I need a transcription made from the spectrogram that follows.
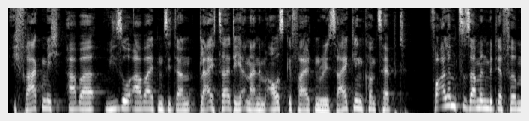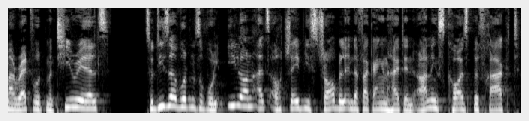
ich frage mich aber, wieso arbeiten Sie dann gleichzeitig an einem ausgefeilten Recycling-Konzept, vor allem zusammen mit der Firma Redwood Materials? Zu dieser wurden sowohl Elon als auch JB Straubel in der Vergangenheit in Earnings Calls befragt.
